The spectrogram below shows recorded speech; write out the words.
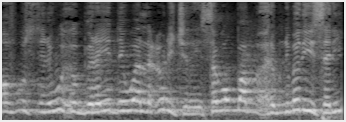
qof muslina wuxuu bireeyey dee waa la cuni jiray. Isagunbaa muxrimnimadiisani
